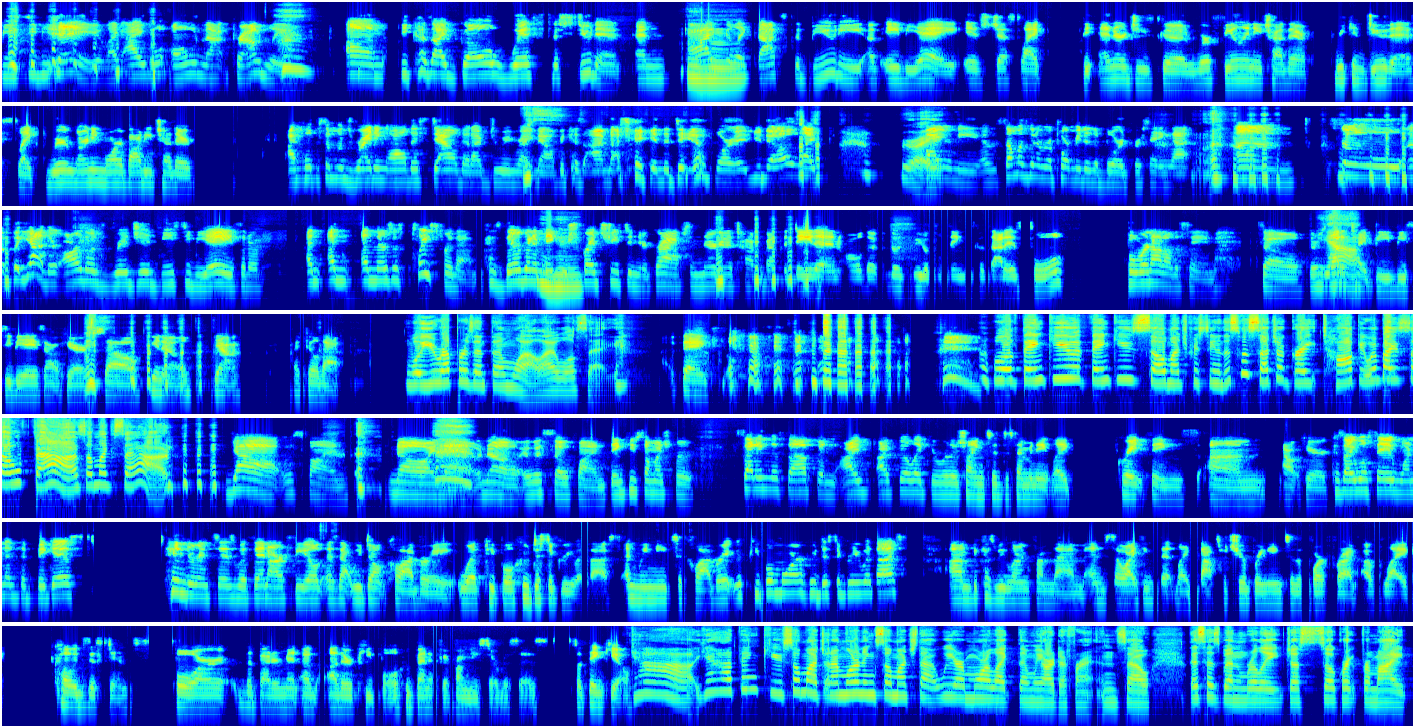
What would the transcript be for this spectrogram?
BCBA. like I will own that proudly. Um, because I go with the student and mm-hmm. I feel mm-hmm. like that's the beauty of ABA is just like the energy's good. We're feeling each other. We can do this. Like we're learning more about each other. I hope someone's writing all this down that I'm doing right now because I'm not taking the data for it, you know? Like right. fire me. Someone's going to report me to the board for saying that. Um, so, uh, but yeah, there are those rigid BCBAs that are, and and and there's a place for them because they're going to make mm-hmm. your spreadsheets and your graphs, and they're going to talk about the data and all the those beautiful things because that is cool. But we're not all the same. So there's yeah. a lot of type B BCBAs out here. So you know, yeah, I feel that. Well, you represent them well, I will say. Thanks. well, thank you. Thank you so much, Christina. This was such a great talk. It went by so fast. I'm like sad. yeah, it was fun. No, I know. No, it was so fun. Thank you so much for setting this up. And I, I feel like you're really trying to disseminate like great things um, out here. Because I will say one of the biggest hindrances within our field is that we don't collaborate with people who disagree with us. And we need to collaborate with people more who disagree with us um, because we learn from them. And so I think that like that's what you're bringing to the forefront of like coexistence for the betterment of other people who benefit from these services. So thank you. Yeah, yeah, thank you so much. And I'm learning so much that we are more alike than we are different. And so this has been really just so great for my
